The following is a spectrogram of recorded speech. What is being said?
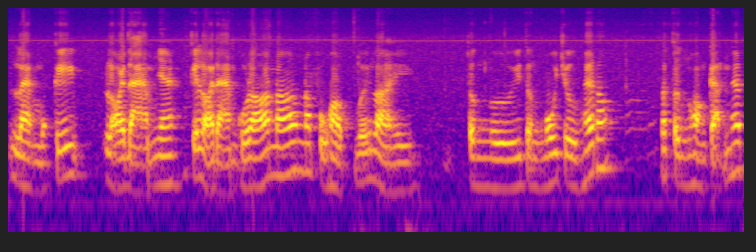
làm một cái loại đạm nha. Cái loại đạm của đó nó nó phù hợp với lại từng người từng môi trường hết đó nó từng hoàn cảnh hết.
